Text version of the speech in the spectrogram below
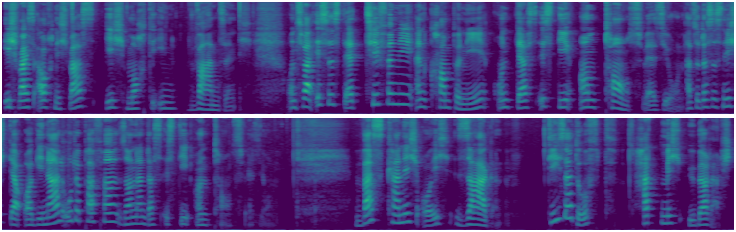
ich weiß auch nicht was, ich mochte ihn wahnsinnig. Und zwar ist es der Tiffany Company und das ist die Entente-Version. Also das ist nicht der Original Eau de Parfum, sondern das ist die Entente-Version. Was kann ich euch sagen? Dieser Duft hat mich überrascht.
